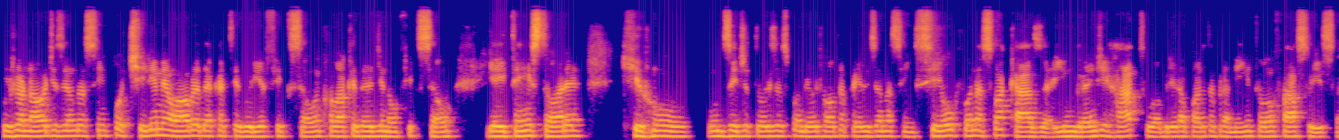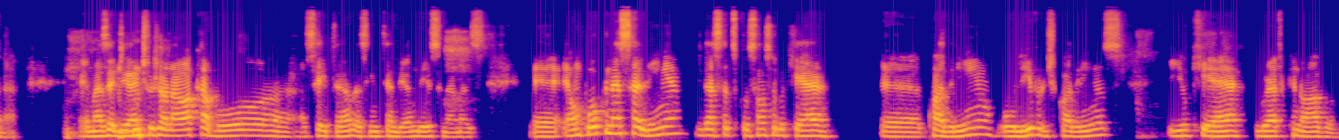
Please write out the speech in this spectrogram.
o jornal dizendo assim, pô, tire minha obra da categoria ficção e coloque da de não ficção. E aí tem a história que o, um dos editores respondeu de volta para ele dizendo assim, se eu for na sua casa e um grande rato abrir a porta para mim, então eu faço isso, né? É, mais adiante o jornal acabou aceitando, assim, entendendo isso, né? Mas é, é um pouco nessa linha dessa discussão sobre o que é, é quadrinho ou livro de quadrinhos e o que é graphic novel.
